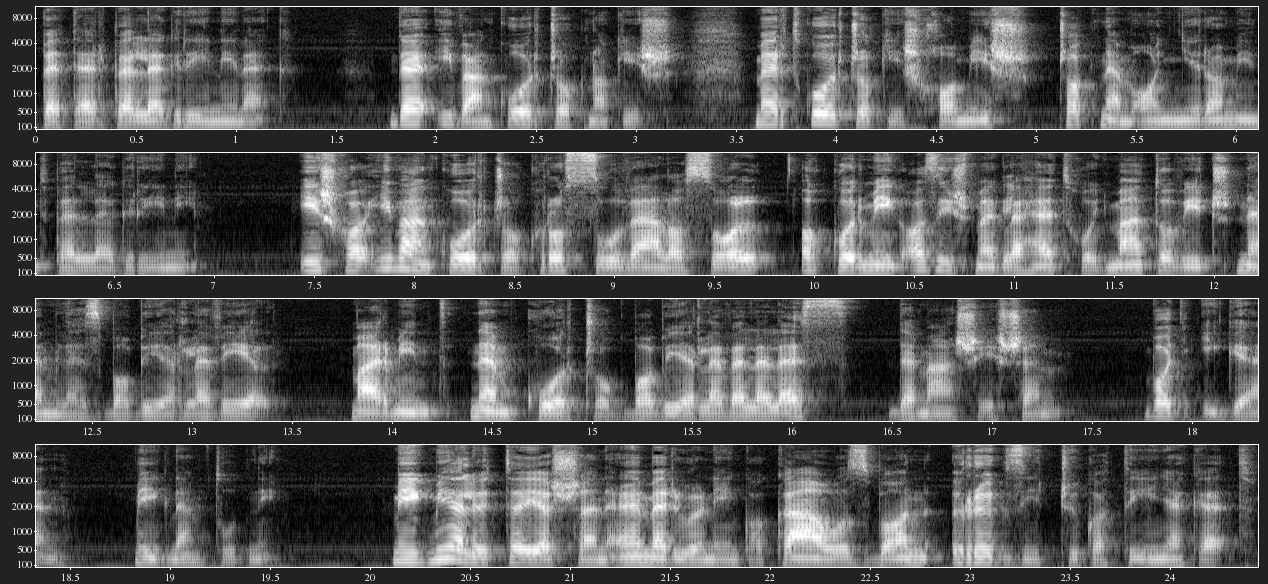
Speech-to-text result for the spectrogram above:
Peter Pellegrininek, de Iván Korcsoknak is, mert Korcsok is hamis, csak nem annyira, mint Pellegrini. És ha Iván Korcsok rosszul válaszol, akkor még az is meg lehet, hogy Mátovics nem lesz babérlevél. Mármint nem Korcsok babérlevele lesz, de másé sem. Vagy igen, még nem tudni. Még mielőtt teljesen elmerülnénk a káoszban, rögzítsük a tényeket.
